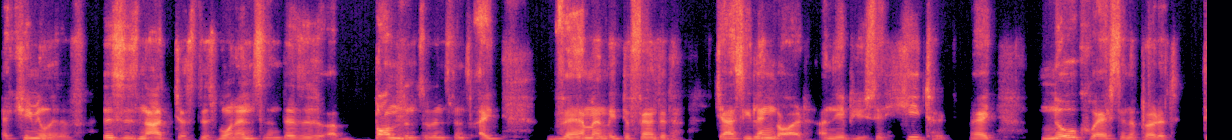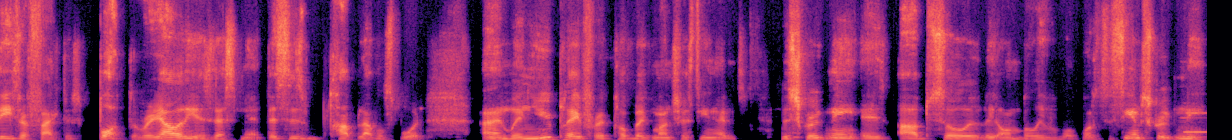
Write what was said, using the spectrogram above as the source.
accumulative. This is not just this one incident. This is abundance of incidents. I vehemently defended Jesse Lingard and the abuse that he took. Right, no question about it. These are factors. But the reality is this, mate. This is top level sport. And when you play for a club like Manchester United, the scrutiny is absolutely unbelievable. But it's the same scrutiny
